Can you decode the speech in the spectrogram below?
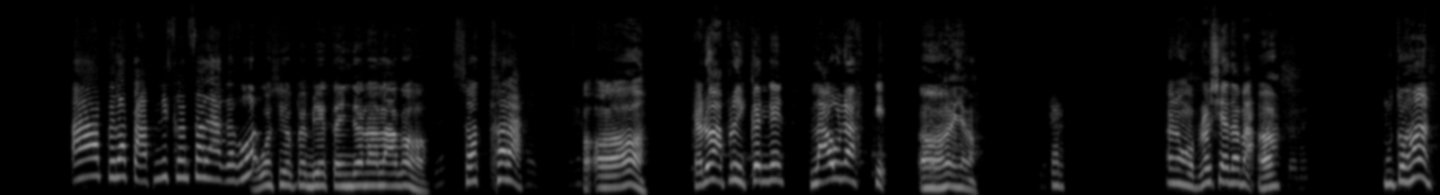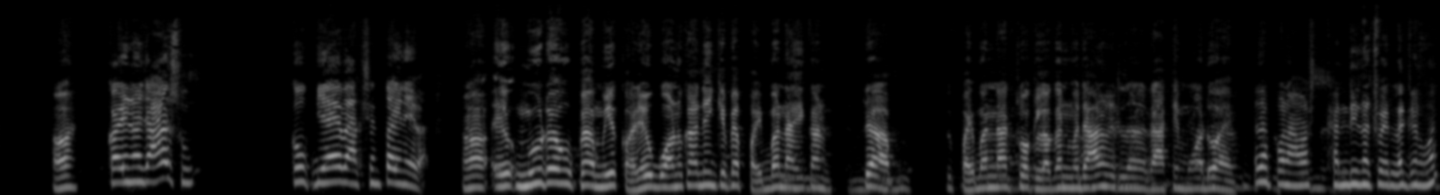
આ પેલા તાપની કરતા લાગે હો. ઓસી પે બે ત્રણ જણા લાગે હ. સત ખરા. અ, હેડો આપણે જઈ લાવ ના કે અ, એનો અને ઓપરો છે દબા હ? હું તો હા હા? કઈ ન જ આવ્યો છું. કહું બે વાગશે તઈ નહીં વાગ હા એ હું તો ઘરે બોનું કાઢી કે પે ભાઈબંધ આવી કાન. કે ભાઈબંધ ના ચોક લગન મજા આવે એટલે રાતે મોડો આવે. એટલે પણ આવા ઠંડી ના ચોક લગન હોય.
